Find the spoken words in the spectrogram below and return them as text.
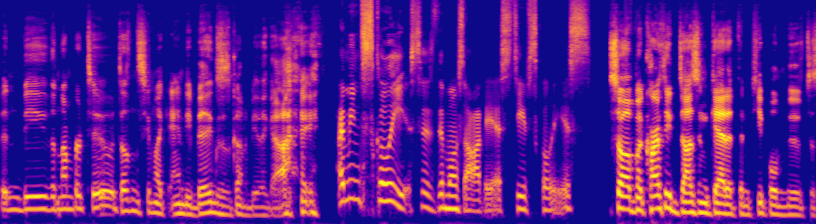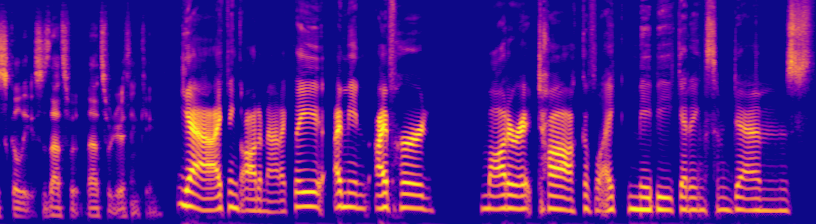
and be the number two. It doesn't seem like Andy Biggs is going to be the guy. I mean, Scalise is the most obvious, Steve Scalise. So if McCarthy doesn't get it, then people move to Scalise. Is that's what that's what you're thinking? Yeah, I think automatically. I mean, I've heard moderate talk of like maybe getting some Dems.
